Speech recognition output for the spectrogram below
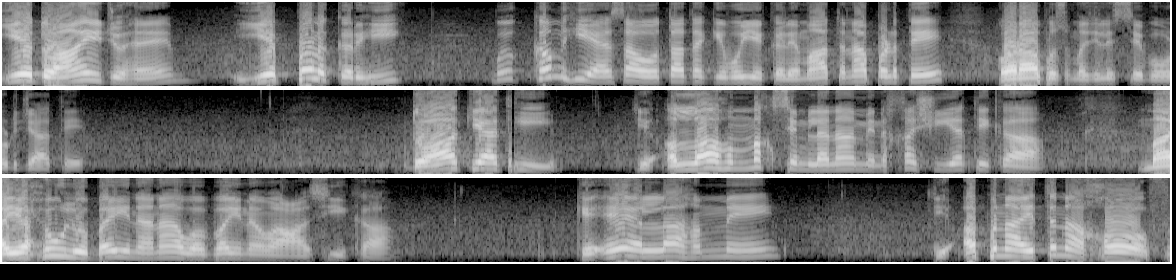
یہ دعائیں جو ہیں، یہ پڑھ کر ہی وہ کم ہی ایسا ہوتا تھا کہ وہ یہ کلمات نہ پڑھتے اور آپ اس مجلس سے وہ اٹھ جاتے۔ دعا کیا تھی؟ کہ اللہ مقسم لنا من خشیت کا ما یحول بیننا و بین وعاسی کا کہ اے اللہ ہم میں کہ اپنا اتنا خوف،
